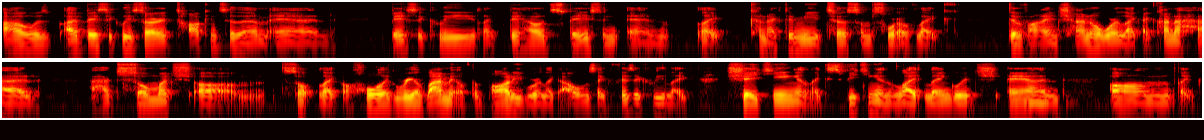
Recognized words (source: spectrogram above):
i was i basically started talking to them and basically like they held space and and like connected me to some sort of like divine channel where like I kind of had I had so much um so like a whole like realignment of the body where like I was like physically like shaking and like speaking in light language and um like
